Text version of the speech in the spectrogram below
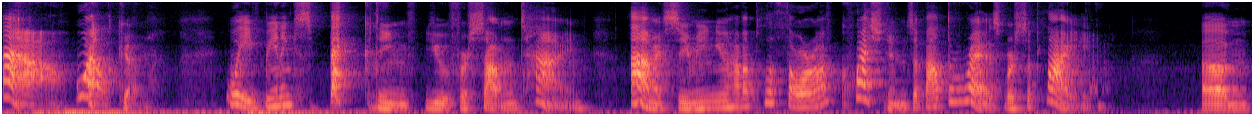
Ah, welcome. We've been expecting you for some time. I'm assuming you have a plethora of questions about the rez we're supplying. Um,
